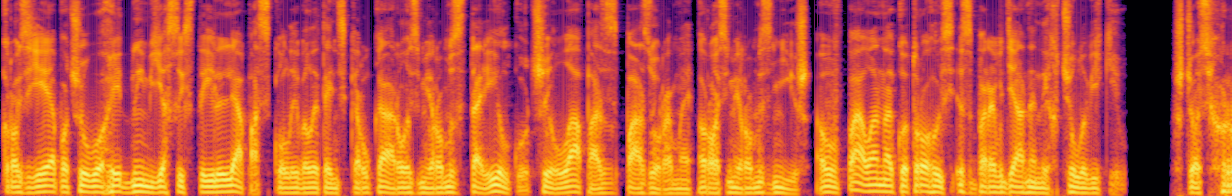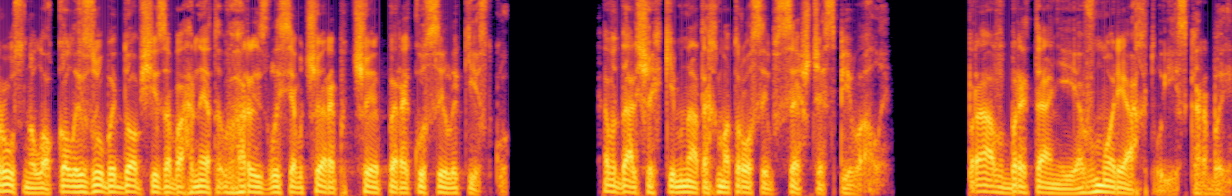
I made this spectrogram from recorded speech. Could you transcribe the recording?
Кроз'є почув огидний м'ясистий ляпас, коли велетенська рука розміром з тарілку чи лапа з пазурами розміром з ніж впала на котрогось з перевдягнених чоловіків. Щось хруснуло, коли зуби довші за багнет вгризлися в череп чи перекусили кістку. В дальших кімнатах матроси все ще співали. Прав Британія в морях твої скарби.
